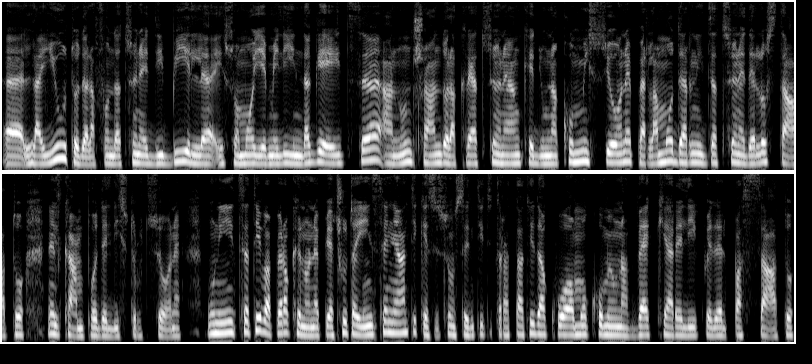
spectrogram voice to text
eh, l'aiuto della fondazione di Bill e sua moglie Melinda Gates, annunciando la creazione anche di una commissione per la modernizzazione dello Stato nel campo dell'istruzione. Un'iniziativa però che non è piaciuta agli insegnanti insegnanti che si sono sentiti trattati da Cuomo come una vecchia reliquia del passato.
